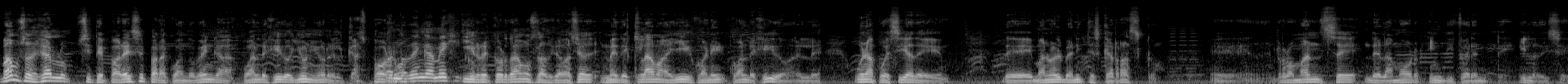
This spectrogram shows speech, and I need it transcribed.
vamos a dejarlo, si te parece, para cuando venga Juan Legido Junior, el Casporro. Cuando venga a México. Y recordamos las grabaciones. Me declama ahí Juan, Juan Legido, el, una poesía de, de Manuel Benítez Carrasco. eh, romance del amor indiferente. Y lo dice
